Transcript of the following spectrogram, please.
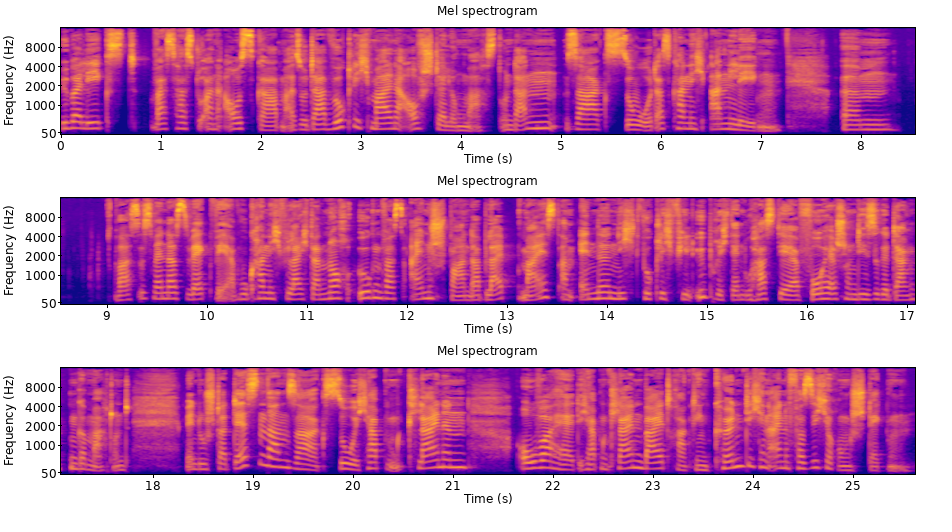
überlegst, was hast du an Ausgaben, also da wirklich mal eine Aufstellung machst und dann sagst, so, das kann ich anlegen. Ähm, was ist, wenn das weg wäre? Wo kann ich vielleicht dann noch irgendwas einsparen? Da bleibt meist am Ende nicht wirklich viel übrig, denn du hast dir ja vorher schon diese Gedanken gemacht. Und wenn du stattdessen dann sagst, so, ich habe einen kleinen Overhead, ich habe einen kleinen Beitrag, den könnte ich in eine Versicherung stecken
